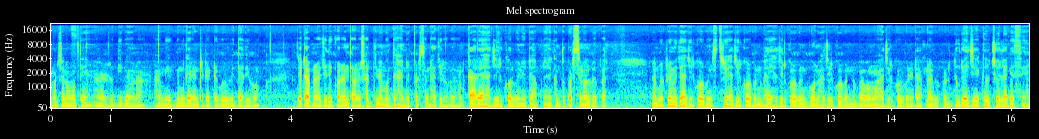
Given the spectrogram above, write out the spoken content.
আমার জানা মতে, আর দিবেও না। আমি একদম গ্যারান্টেড একটা গুরুবিদ্যা দিব, যেটা আপনারা যদি করেন তাহলে সাত দিনের মধ্যে হান্ড্রেড পার্সেন্ট হাজির হবে। এখন কারে হাজির করবেন, এটা আপনার একান্ত পার্সোনাল ব্যাপার। আপনি প্রেমিকা হাজির করবেন, স্ত্রী হাজির করবেন, ভাই হাজির করবেন, বোন হাজির করবেন না, বাবা মা হাজির করবেন, এটা আপনার ব্যাপার। দূরে যে কেউ চলে গেছে,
